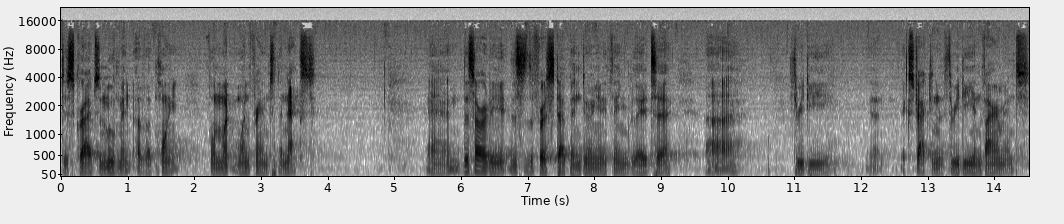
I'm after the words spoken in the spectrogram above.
describes a movement of a point from one, one frame to the next. And this already, this is the first step in doing anything related to uh, 3D, uh, extracting the 3D environment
